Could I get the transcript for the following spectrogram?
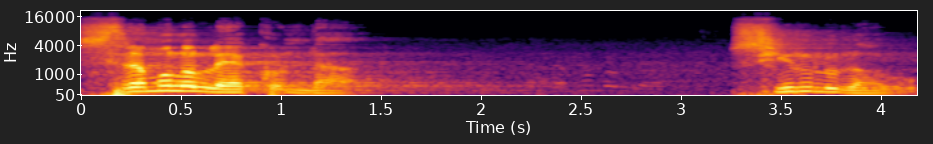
శ్రమలో లేకుండా సిరులు రావు.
